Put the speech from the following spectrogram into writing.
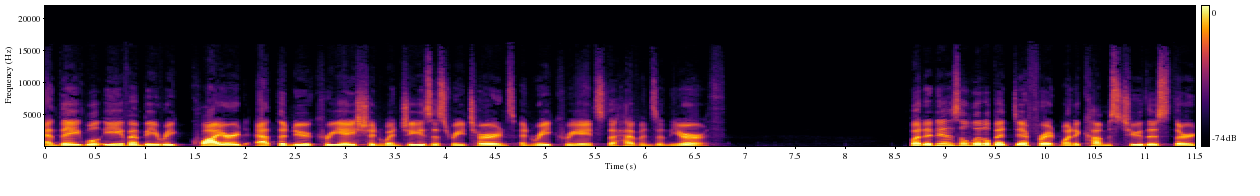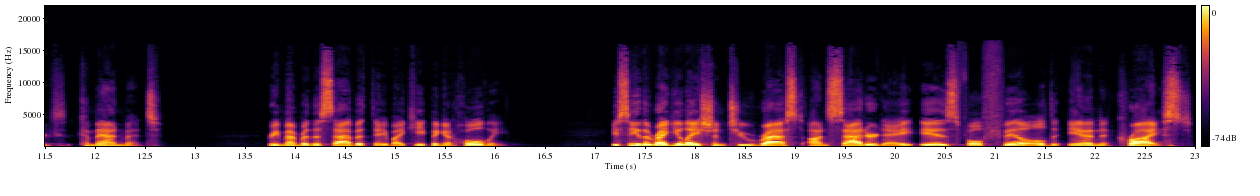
and they will even be required at the new creation when Jesus returns and recreates the heavens and the earth. But it is a little bit different when it comes to this third commandment. Remember the Sabbath day by keeping it holy. You see, the regulation to rest on Saturday is fulfilled in Christ.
